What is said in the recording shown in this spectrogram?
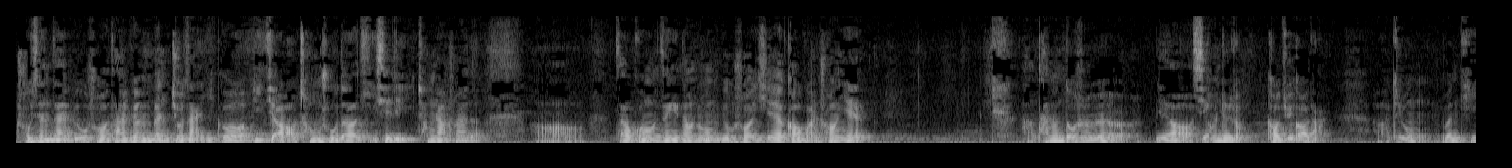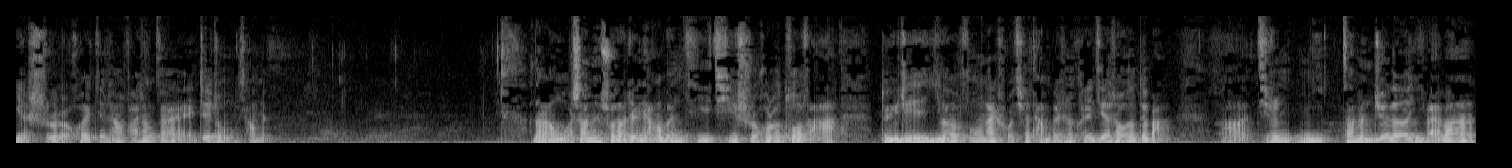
出现在，比如说他原本就在一个比较成熟的体系里成长出来的，啊，在过往经历当中，比如说一些高管创业，啊，他们都是比较喜欢这种高举高打，啊，这种问题也是会经常发生在这种上面。当然，我上面说到这两个问题，其实或者做法，对于这些亿万富翁来说，其实他们本身可以接受的，对吧？啊，其实你咱们觉得一百万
